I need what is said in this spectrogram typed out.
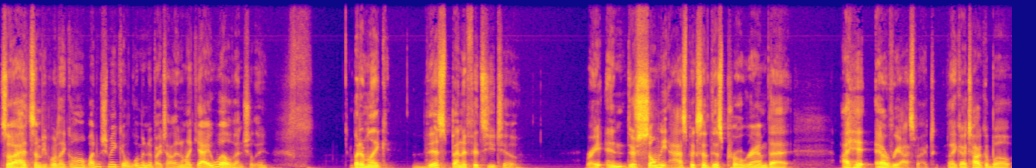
So I had some people like, "Oh, why don't you make a woman a vitality?" And I'm like, "Yeah, I will eventually." But I'm like, this benefits you too, right? And there's so many aspects of this program that I hit every aspect. Like I talk about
